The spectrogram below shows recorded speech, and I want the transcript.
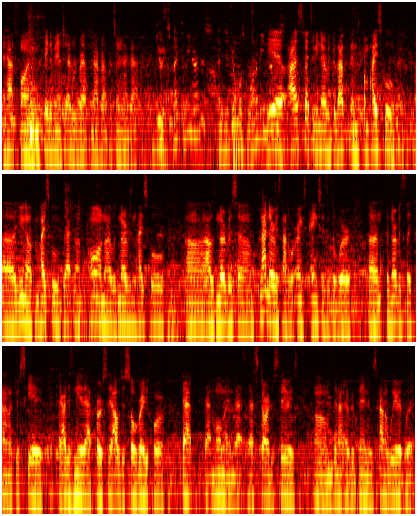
and have fun and take advantage of every rep and every opportunity I got. Did you expect to be nervous, and did you almost want to be nervous? Yeah, I expect to be nervous because I've been from high school. Uh, you know, from high school back on, I was nervous in high school. Uh, I was nervous, um, not nervous, not the word, anxious is the word. Because uh, nervous is like, kind of like you're scared. Like I just needed that first hit. I was just so ready for that that moment, that that start of the series um, than I ever been. It was kind of weird, but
